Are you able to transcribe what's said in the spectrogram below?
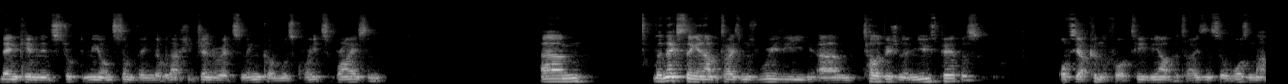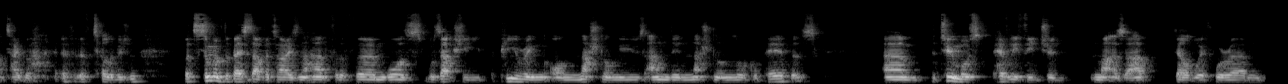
then came and instructed me on something that would actually generate some income was quite surprising. Um, the next thing in advertising was really um, television and newspapers. Obviously, I couldn't afford TV advertising, so it wasn't that type of, of, television. But some of the best advertising I had for the firm was, was actually appearing on national news and in national and local papers. Um, the two most heavily featured matters I dealt with were um,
